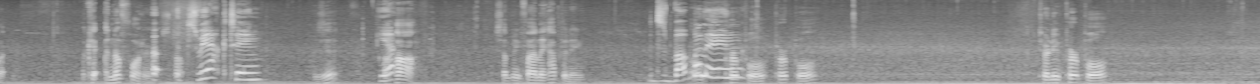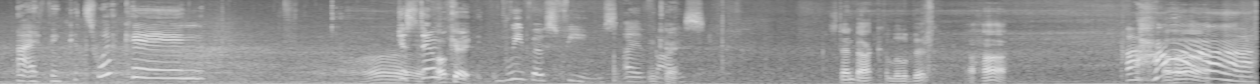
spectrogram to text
What? Okay, enough water. Uh, Stop. it's reacting. Is it? Yep. Aha. Something finally happening. It's Oh, bubbling. purple, purple. Turning purple. I think it's working. Ah, Just don't Okay, bre- breathe those fumes, I advise. stand back a little bit. Aha. Aha!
